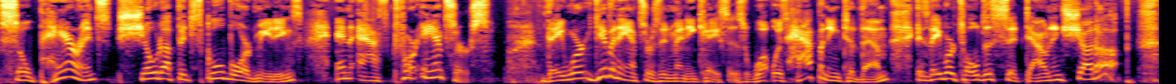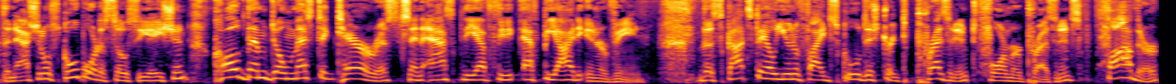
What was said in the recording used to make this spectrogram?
So parents showed up at school board meetings and asked for answers. They weren't given answers in many cases. What was happening to them is they were told to sit down and shut up. The National School Board Association called them domestic terrorists and asked the FBI to intervene. The Scottsdale Unified School District president, former president's father,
